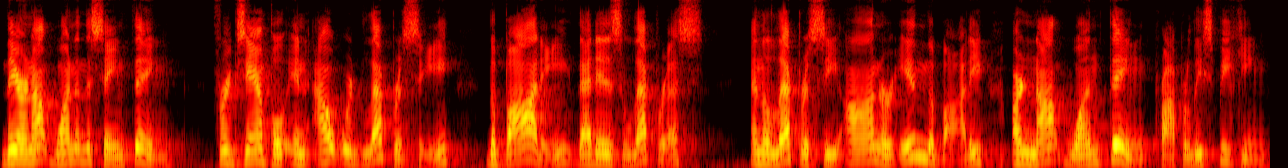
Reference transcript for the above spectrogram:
They are not one and the same thing. For example, in outward leprosy, the body that is leprous and the leprosy on or in the body are not one thing, properly speaking.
